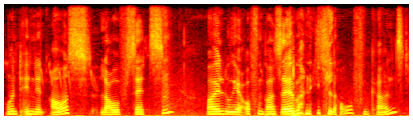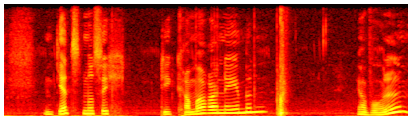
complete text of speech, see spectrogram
und in den Auslauf setzen, weil du ja offenbar selber nicht laufen kannst. Und jetzt muss ich die Kamera nehmen. Jawohl.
